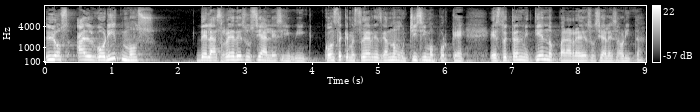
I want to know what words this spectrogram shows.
los algoritmos de las redes sociales, y, y, conste que me estoy arriesgando muchísimo porque estoy transmitiendo para redes sociales ahorita,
